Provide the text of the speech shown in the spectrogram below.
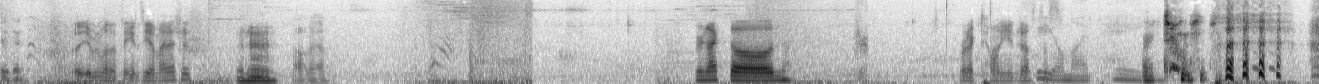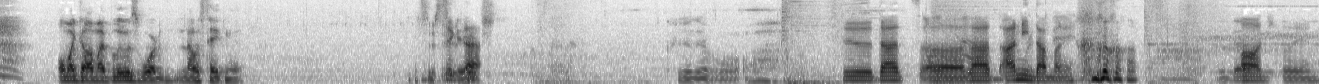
Yeah, then. Even with the themes, you have mana issues? Mm-hmm. Oh man. Renekton. Renekton justice. Feel my pain. Right, Tony. Oh my god, my blue is warded, and I was taking it. Stick that. Clear that wall. Wow. Dude, that's uh, that I need that money. Oh, Julian.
